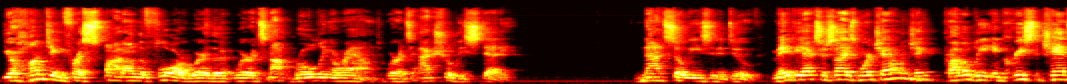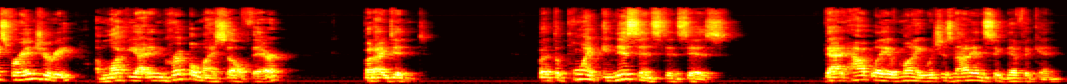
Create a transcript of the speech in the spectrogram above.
You're hunting for a spot on the floor where the where it's not rolling around, where it's actually steady. Not so easy to do. Made the exercise more challenging, probably increased the chance for injury. I'm lucky I didn't cripple myself there, but I didn't. But the point in this instance is that outlay of money, which is not insignificant,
